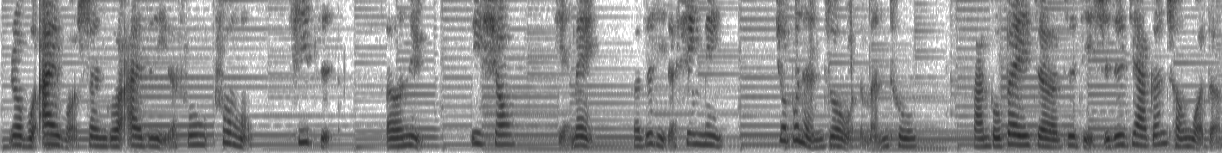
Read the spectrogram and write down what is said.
若不爱我胜过爱自己的父父母、妻子、儿女、弟兄、姐妹和自己的性命，就不能做我的门徒。”凡不背着自己十字架跟从我的，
